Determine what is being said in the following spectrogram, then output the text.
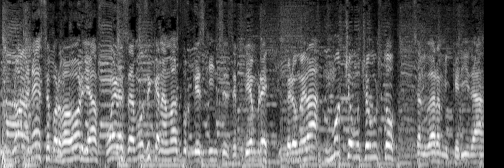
no hagan eso, por favor, ya fuera esa música nada más porque es 15 de septiembre. Pero me da mucho, mucho gusto saludar a mi querida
